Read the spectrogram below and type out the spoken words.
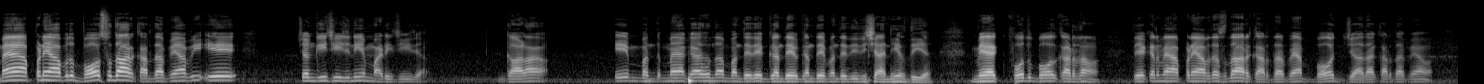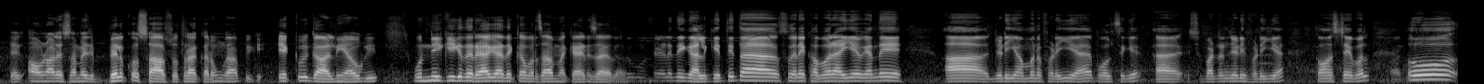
ਮੈਂ ਆਪਣੇ ਆਪ ਨੂੰ ਬਹੁਤ ਸੁਧਾਰ ਕਰਦਾ ਪਿਆ ਵੀ ਇਹ ਚੰਗੀ ਚੀਜ਼ ਨਹੀਂ ਇਹ ਮਾੜੀ ਚੀਜ਼ ਆ। ਗਾਲਾਂ ਇਹ ਬੰਦ ਮੈਂ ਕਹਿ ਸਕਦਾ ਬੰਦੇ ਦੇ ਗੰਦੇ ਗੰਦੇ ਬੰਦੇ ਦੀ ਨਿਸ਼ਾਨੀ ਹੁੰਦੀ ਆ। ਮੈਂ ਖੁਦ ਬਹੁਤ ਕੱਢਦਾ ਹਾਂ ਲੇਕਿਨ ਮੈਂ ਆਪਣੇ ਆਪ ਦਾ ਸੁਧਾਰ ਕਰਦਾ ਪਿਆ ਬਹੁਤ ਜ਼ਿਆਦਾ ਕਰਦਾ ਪਿਆ ਵਾਂ। ਤੇ ਆਉਣ ਵਾਲੇ ਸਮੇਂ 'ਚ ਬਿਲਕੁਲ ਸਾਫ਼ ਸੁਥਰਾ ਕਰੂੰਗਾ ਵੀ ਕਿ ਇੱਕ ਵੀ ਗਾਲ ਨਹੀਂ ਆਊਗੀ। 19 ਕੀ ਕਿਤੇ ਰਹਿ ਗਿਆ ਤੇ ਕਵਰ ਸਾਹਿਬ ਮੈਂ ਕਹਿ ਨਹੀਂ ਸਕਦਾ। ਮੂਸੇ ਵਾਲੇ ਦੀ ਗੱਲ ਕੀਤੀ ਤਾਂ ਸਵੇਰੇ ਖਬਰ ਆਈ ਹੈ ਕਹਿੰਦੇ ਆ ਜਿਹੜੀ ਅਮਨ ਫੜੀ ਹੈ ਪੁਲਿਸ ਕੇ ਸਪਾਟਨ ਜਿਹੜੀ ਫੜੀ ਹੈ ਕਾਂਸਟੇਬਲ ਉਹ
